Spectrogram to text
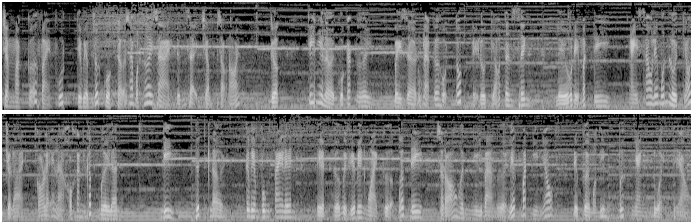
trầm mặc cỡ vài phút, tiêu viêm rốt cuộc thở ra một hơi dài, đứng dậy trầm giọng nói. Được, ý như lời của các ngươi, bây giờ đúng là cơ hội tốt để lôi kéo tân sinh. Nếu để mất đi, ngày sau nếu muốn lôi kéo trở lại, có lẽ là khó khăn gấp 10 lần. Đi, dứt lời, tiêu viêm vung tay lên, liền hướng về phía bên ngoài cửa bước đi, sau đó Huân Nhi ba người liếc mắt nhìn nhau, đều cười một tiếng bước nhanh đuổi theo.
